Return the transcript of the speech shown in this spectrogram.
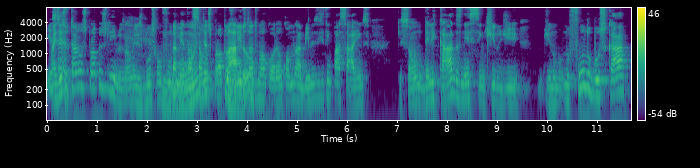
Mas é- isso está nos próprios livros, não? Eles buscam fundamentação Muita- nos próprios claro. livros, tanto no Alcorão como na Bíblia. Existem passagens que são delicadas nesse sentido de, de no, no fundo, buscar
